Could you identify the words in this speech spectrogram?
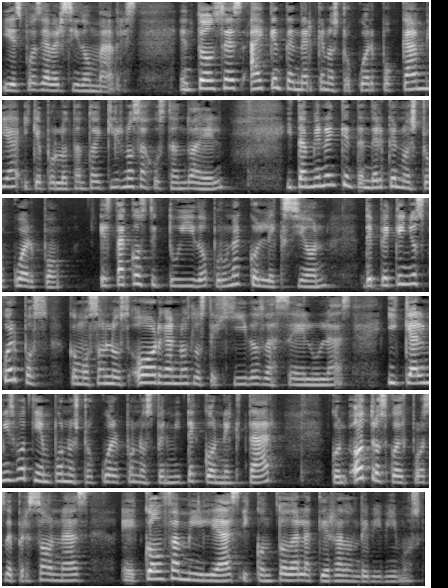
y después de haber sido madres. Entonces hay que entender que nuestro cuerpo cambia y que por lo tanto hay que irnos ajustando a él. Y también hay que entender que nuestro cuerpo está constituido por una colección de pequeños cuerpos, como son los órganos, los tejidos, las células, y que al mismo tiempo nuestro cuerpo nos permite conectar con otros cuerpos de personas, eh, con familias y con toda la tierra donde vivimos.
